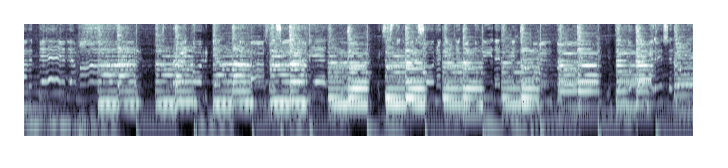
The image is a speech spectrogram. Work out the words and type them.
Será mejor que nunca más te siga viendo. Existe otra persona que llegó a tu vida en este momento. Y entiendo que merece lo que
